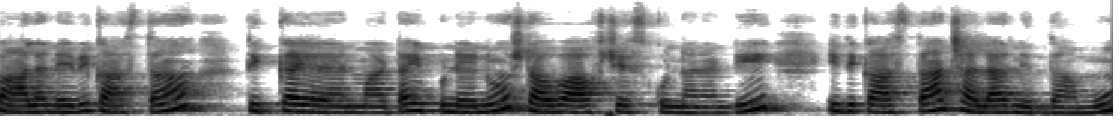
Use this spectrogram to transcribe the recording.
పాలు అనేవి కాస్త థిక్ అయ్యాయన్నమాట ఇప్పుడు నేను స్టవ్ ఆఫ్ చేసుకున్నానండి. ఇది కాస్త చల్లారనిద్దాము.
